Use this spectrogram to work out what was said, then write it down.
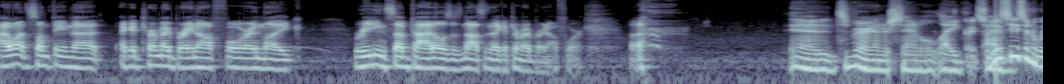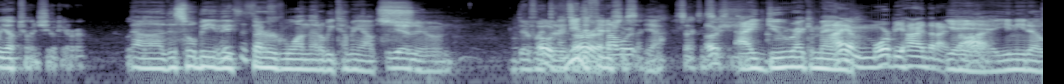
I want something that I could turn my brain off for, and like reading subtitles is not something I could turn my brain off for. Uh, And it's very understandable. Like, Right. So I- what season are we up to in Shield Hero? uh, this will be think the it's the sex- third one that'll be coming out Yeah. soon. Definitely. Oh, third I need to finish thought the second, Yeah. second Oh. I do recommend. I am more behind than I yeah, thought. yeah, you need to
